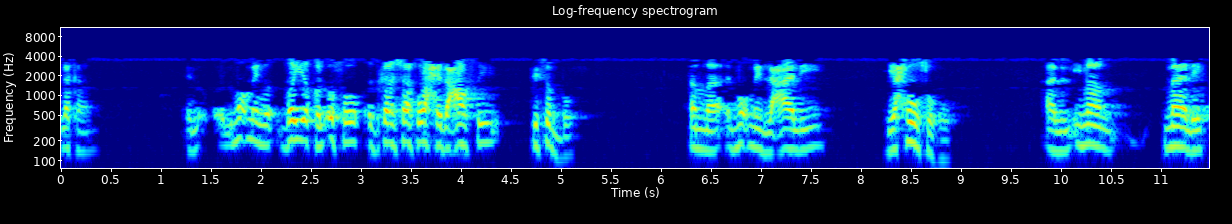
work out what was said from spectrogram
لكن المؤمن ضيق الأفق إذا كان شاف واحد عاصي يسبه أما المؤمن العالي يحوطه. قال الإمام مالك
